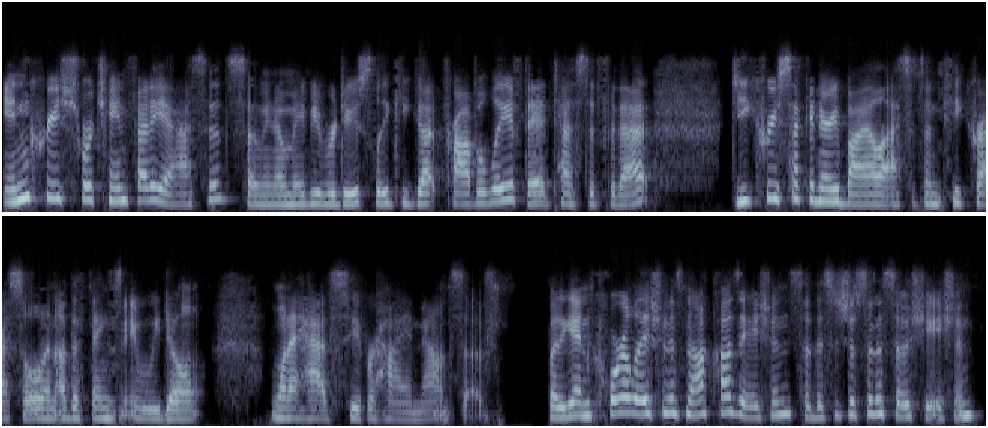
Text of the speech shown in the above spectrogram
increased short chain fatty acids, so you know maybe reduced leaky gut probably if they had tested for that, decreased secondary bile acids and P-cresol and other things maybe we don't want to have super high amounts of. But again, correlation is not causation, so this is just an association.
